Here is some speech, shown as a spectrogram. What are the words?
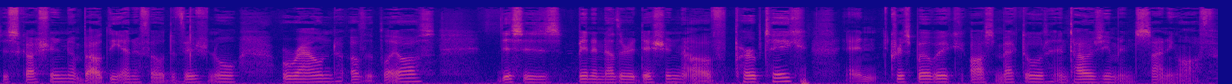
discussion about the NFL divisional round of the playoffs. This has been another edition of Perp Take, and Chris Bobick, Austin Bechtold, and Tyler Zeman signing off.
